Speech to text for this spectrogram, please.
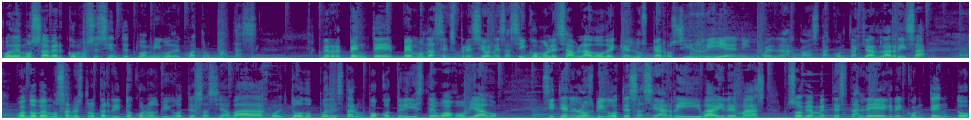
podemos saber cómo se siente tu amigo de cuatro patas de repente vemos las expresiones, así como les he hablado de que los perros sí ríen y pueden hasta contagiar la risa. Cuando vemos a nuestro perrito con los bigotes hacia abajo y todo, puede estar un poco triste o agobiado. Si tiene los bigotes hacia arriba y demás, pues obviamente está alegre, contento.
